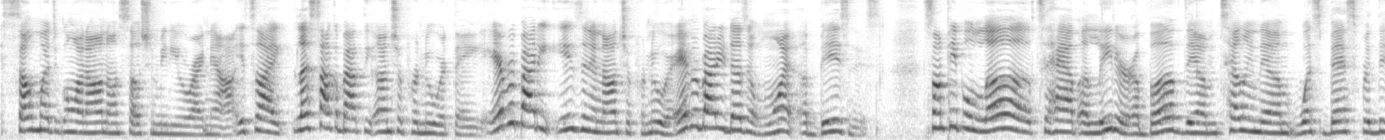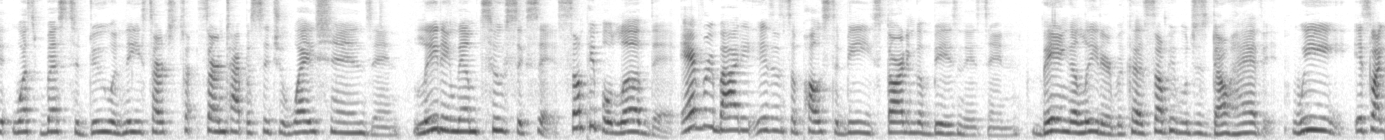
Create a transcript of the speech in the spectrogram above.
so much going on on social media right now. It's like, let's talk about the entrepreneur thing. Everybody isn't an entrepreneur. Everybody doesn't want a business. Some people love to have a leader above them telling them what's best for the, what's best to do in these certain type of situations and leading them to success. Some people love that. Everybody isn't supposed to be starting a business and being a leader because some people just don't have it. We it's like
